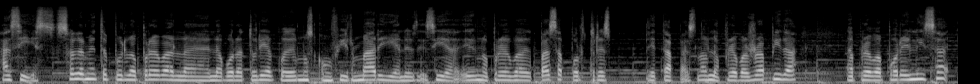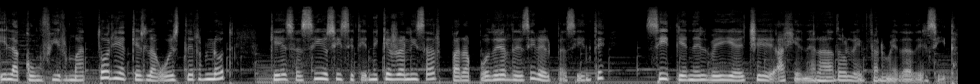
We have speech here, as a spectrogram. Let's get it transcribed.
Así es, solamente por la prueba laboratorial podemos confirmar y ya les decía, una prueba pasa por tres etapas, ¿no? La prueba rápida, la prueba por ELISA y la confirmatoria que es la Western Blot, que es así o sí se tiene que realizar para poder decir el paciente si tiene el VIH ha generado la enfermedad del SIDA.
